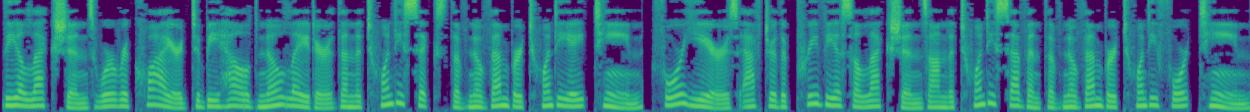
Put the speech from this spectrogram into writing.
The elections were required to be held no later than 26 November 2018, four years after the previous elections on 27 November 2014,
